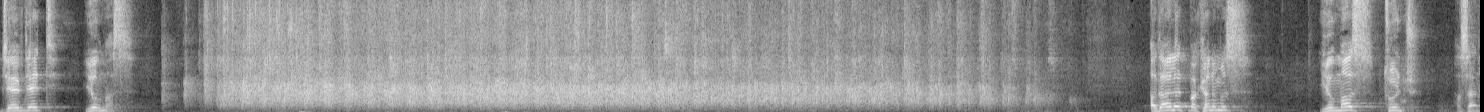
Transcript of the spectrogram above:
Cevdet Yılmaz. Adalet Bakanımız Yılmaz Tunç. Hasan.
